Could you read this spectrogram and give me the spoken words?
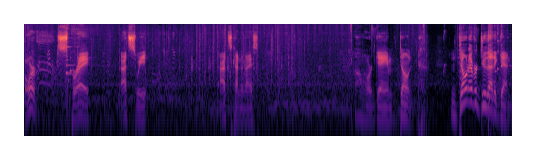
Or spray. That's sweet. That's kind of nice. Oh, game. Don't, don't ever do that again.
